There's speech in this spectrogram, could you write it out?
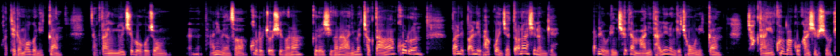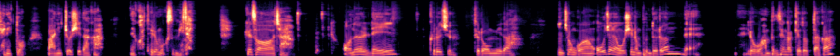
과태료 먹으니까 적당히 눈치 보고 좀 다니면서 콜을 쪼시거나 그러시거나 아니면 적당한 콜은 빨리빨리 받고 이제 떠나시는 게 빨리 우린 최대한 많이 달리는 게 좋으니까 적당히 콜 받고 가십시오. 괜히 또 많이 쪼시다가 네, 과태료 먹습니다. 그래서 자 오늘 내일 크루즈 들어옵니다. 인천공항 오전에 오시는 분들은 네, 네 요거 한번 생각해뒀다가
